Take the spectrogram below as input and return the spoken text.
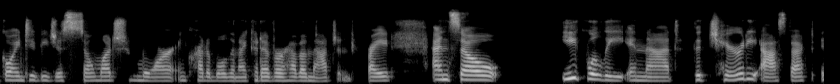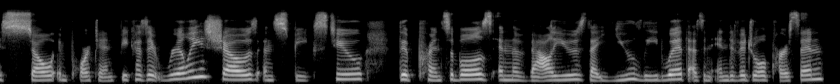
going to be just so much more incredible than I could ever have imagined. Right. And so equally in that the charity aspect is so important because it really shows and speaks to the principles and the values that you lead with as an individual person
